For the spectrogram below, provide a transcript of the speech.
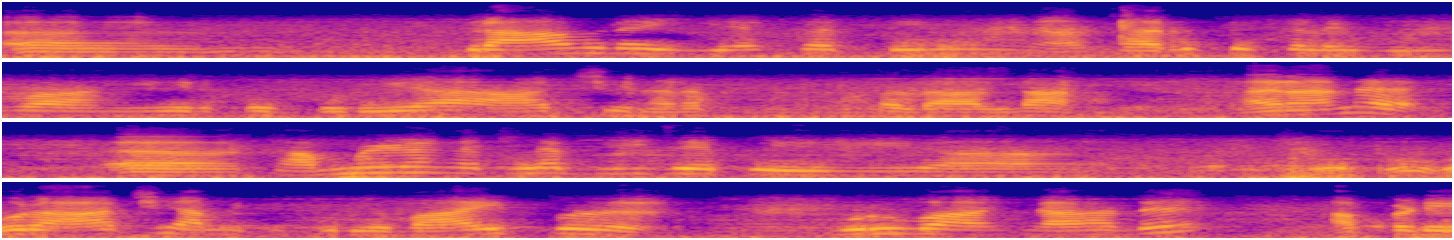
ஆஹ் திராவிட இயக்கத்தின் கருத்துக்களை உள்வாங்கி இருக்கக்கூடிய ஆட்சி நடப்பதால் தான் அதனால தமிழகத்துல பிஜேபி ஒரு ஆட்சி அமைக்கக்கூடிய வாய்ப்பு உருவாகாது. அப்படி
